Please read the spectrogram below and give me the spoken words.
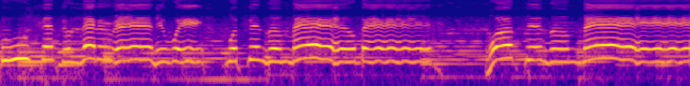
Who sent the letter anyway? What's in the mailbag? What's in the mail?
